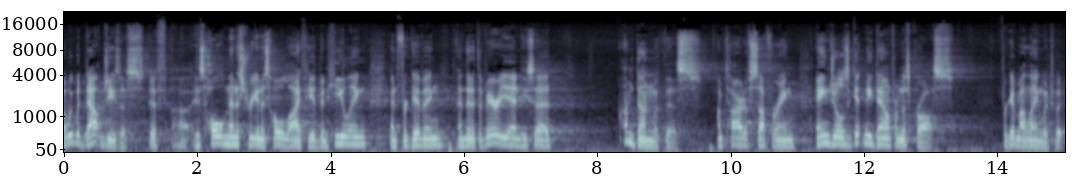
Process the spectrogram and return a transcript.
Now, we would doubt Jesus if uh, his whole ministry and his whole life he had been healing and forgiving, and then at the very end he said, I'm done with this. I'm tired of suffering. Angels, get me down from this cross. Forgive my language, but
